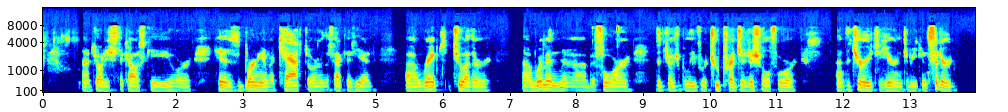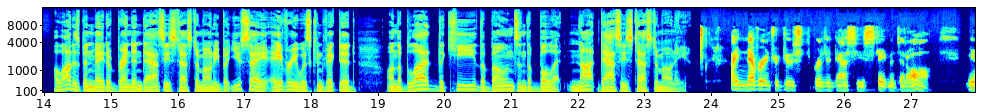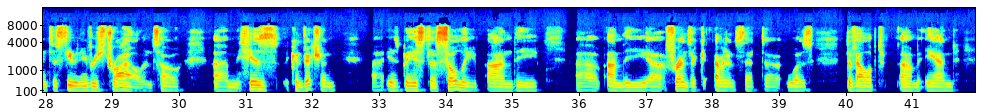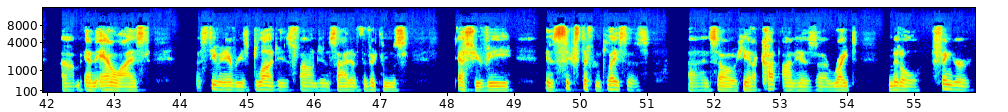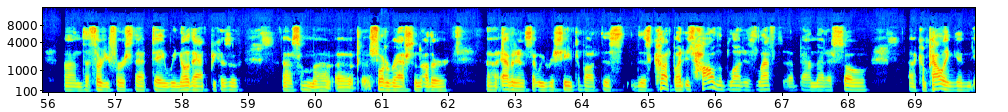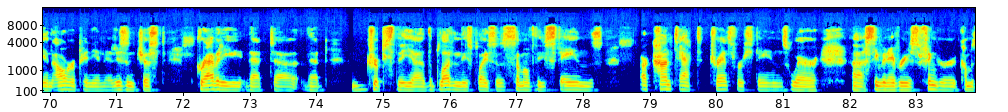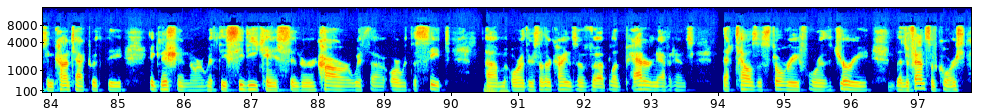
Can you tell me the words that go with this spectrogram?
uh, Jodi Stachowski or his burning of a cat or the fact that he had raped two other uh, women uh, before the judge believed were too prejudicial for uh, the jury to hear and to be considered. A lot has been made of Brendan Dassey's testimony, but you say Avery was convicted on the blood, the key, the bones, and the bullet, not Dassey's testimony. I never introduced Brendan Dassey's statement at all into Steven Avery's trial, and so um, his conviction uh, is based uh, solely on the uh, on the uh, forensic evidence that uh, was developed um, and um, and analyzed. Steven Avery's blood is found inside of the victim's SUV in six different places. Uh, and so he had a cut on his uh, right middle finger on the 31st that day. We know that because of uh, some uh, uh, photographs and other uh, evidence that we received about this this cut. But it's how the blood is left, Ben, that is so compelling in, in our opinion. It isn't just gravity that that drips the the blood in these places. Some of these stains are contact transfer stains where uh, Steven Avery's finger comes in contact with the ignition or with the CD case in her car or with, uh, or with the seat. Um, mm-hmm. or there's other kinds of uh, blood pattern evidence that tells a story for the jury. The defense, of course,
